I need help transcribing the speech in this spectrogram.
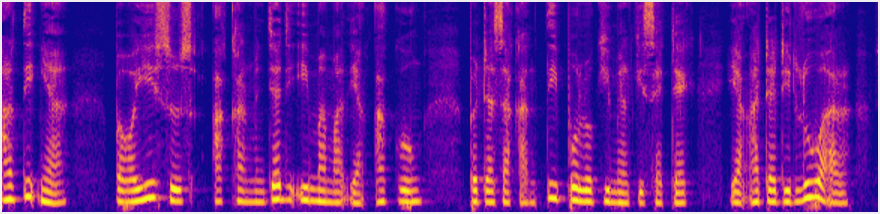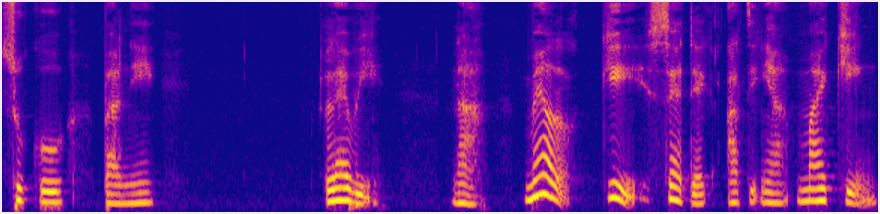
Artinya bahwa Yesus akan menjadi imamat yang agung berdasarkan tipologi Melkisedek yang ada di luar suku Bani Lewi. Nah, Melkisedek artinya my king.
